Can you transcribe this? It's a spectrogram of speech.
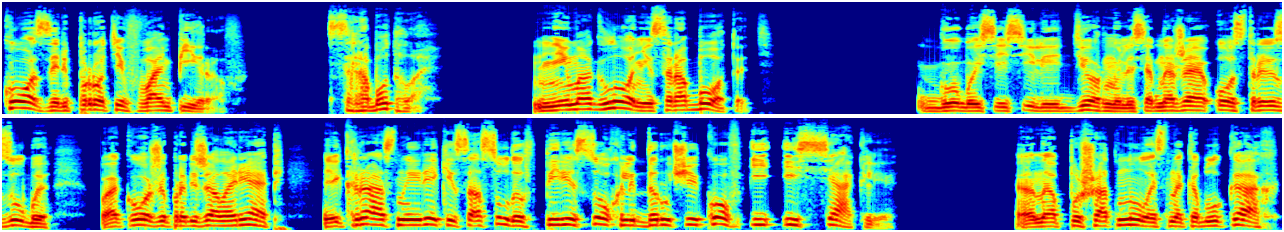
Козырь против вампиров. Сработало? Не могло не сработать. Губы Сесилии дернулись, обнажая острые зубы, по коже пробежала рябь, и красные реки сосудов пересохли до ручейков и иссякли. Она пошатнулась на каблуках,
